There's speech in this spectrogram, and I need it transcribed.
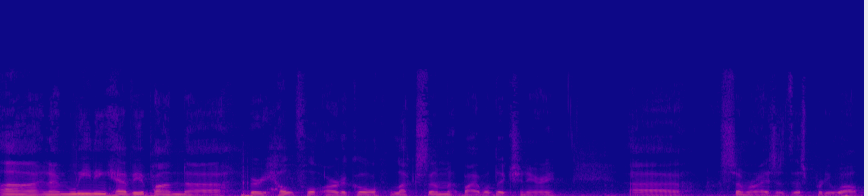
Uh, and I'm leaning heavy upon a very helpful article, Lexham Bible Dictionary, uh, summarizes this pretty well.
